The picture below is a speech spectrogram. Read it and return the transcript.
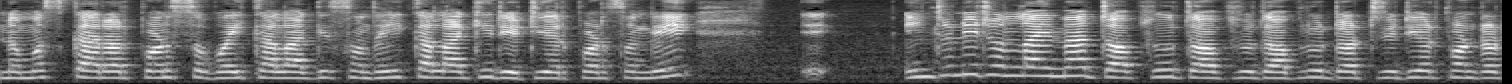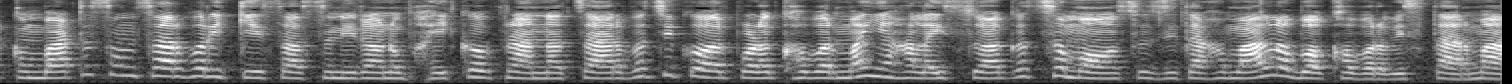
नमस्कार अर्पण सबैका लागि सधैँका लागि रेडियो अर्पणसँगै इन्टरनेट अनलाइनमा W W W dot radio Arpan dot कमबाट संसारभरि के साथ सुनिरहनु भएको अपरान्न चार बजेको अर्पण खबरमा यहाँलाई स्वागत छ। म सुजिता हमाल अब खबर विस्तारमा।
